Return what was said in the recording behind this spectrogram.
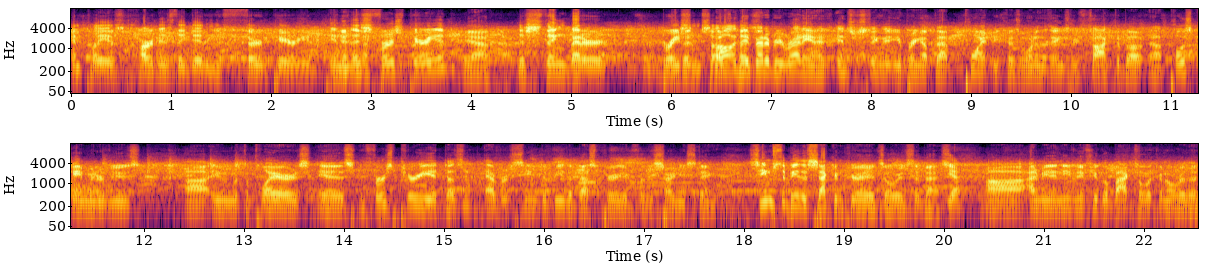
and play as hard as they did in the third period, in this first period, Yeah. this thing better brace themselves. well, they better be ready. And it's interesting that you bring up that point because one of the things we've talked about uh, post-game interviews, uh, even with the players, is the first period doesn't ever seem to be the best period for the Sarnia Sting. Seems to be the second period's always the best. Yeah. Uh, I mean, and even if you go back to looking over the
